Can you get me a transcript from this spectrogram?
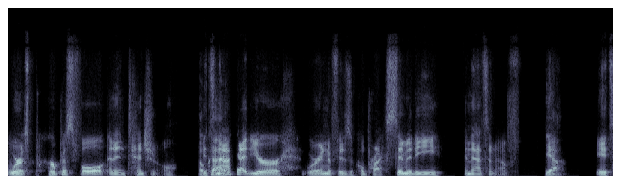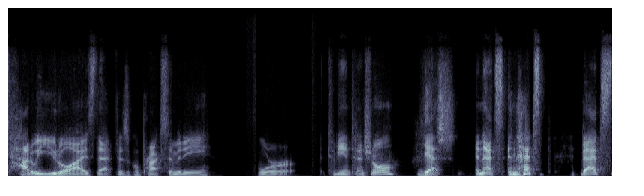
where it's purposeful and intentional Okay. it's not that you're we're in a physical proximity and that's enough yeah. it's how do we utilize that physical proximity for to be intentional Yes. and that's and that's that's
